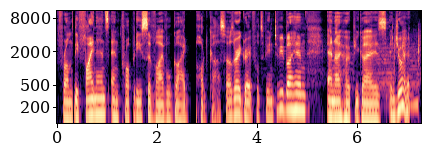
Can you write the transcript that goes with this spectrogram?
from the Finance and Property Survival Guide podcast. So I was very grateful to be interviewed by him, and I hope you guys enjoy it.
